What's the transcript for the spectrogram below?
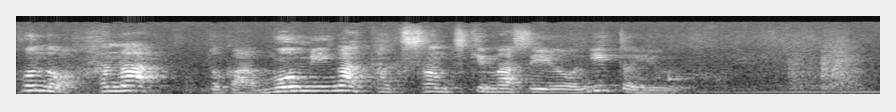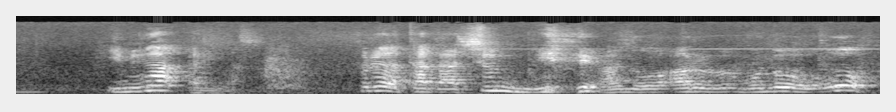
穂の花とかもみがたくさんつきますようにという意味があります。それはただ旬に あのあるものを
